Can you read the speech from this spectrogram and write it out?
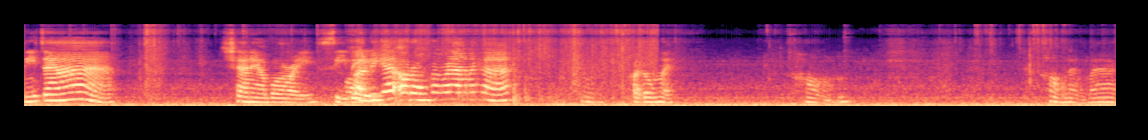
นี่จ้า Chanel Boy สีเบจขออนุญาตเอาลงข้างล่างนะคะอืมขอดมหน่อย หอม ห อมหนังมาก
